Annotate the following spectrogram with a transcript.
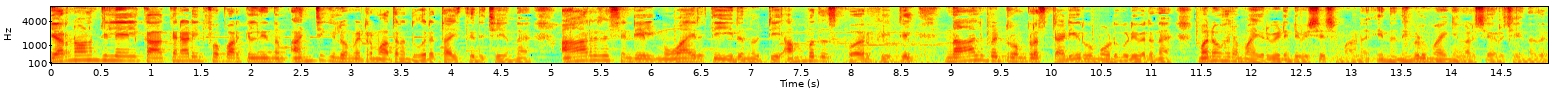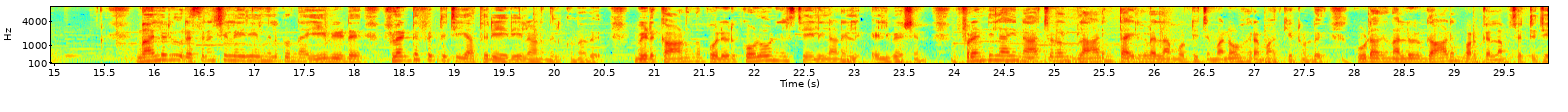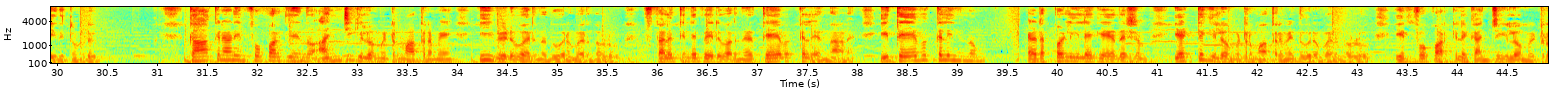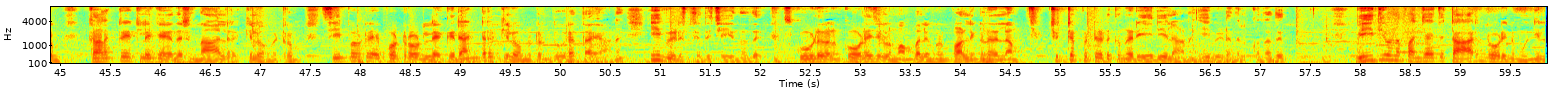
എറണാകുളം ജില്ലയിൽ കാക്കനാട് ഇൻഫോ പാർക്കിൽ നിന്നും അഞ്ച് കിലോമീറ്റർ മാത്രം ദൂരത്തായി സ്ഥിതി ചെയ്യുന്ന ആറര സെന്റിൽ മൂവായിരത്തി ഇരുന്നൂറ്റി അമ്പത് സ്ക്വയർ ഫീറ്റിൽ നാല് ബെഡ്റൂം പ്ലസ് സ്റ്റഡി റൂമോടുകൂടി വരുന്ന മനോഹരമായ ഒരു വീടിന്റെ വിശേഷമാണ് ഇന്ന് നിങ്ങളുമായി ഞങ്ങൾ ഷെയർ ചെയ്യുന്നത്. നല്ലൊരു റെസിഡൻഷ്യൽ ഏരിയയിൽ നിൽക്കുന്ന ഈ വീട് ഫ്ലഡ് എഫക്റ്റ് ചെയ്യാത്തൊരു ഏരിയയിലാണ് നിൽക്കുന്നത്. വീട് കാണുന്ന പോലെ ഒരു കൊളോണിയൽ സ്റ്റൈലിലാണ് എലിവേഷൻ ഫ്രണ്ടിലായി നാച്ചുറൽ ഗ്ലാഡിംഗ് ടൈലുകളെല്ലാം ഒട്ടിച്ച് മനോഹരമാക്കിയിട്ടുണ്ട്. കൂടാതെ നല്ലൊരു ഗാർഡൻ വർക്കെല്ലാം സെറ്റ് ചെയ്തിട്ടുണ്ട്. കാക്കനാട് ഇൻഫോ പാർക്കിൽ നിന്നും അഞ്ച് കിലോമീറ്റർ മാത്രമേ ഈ വീട് വരുന്ന ദൂരം വരുന്നുള്ളൂ. സ്ഥലത്തിന്റെ പേര് പറഞ്ഞത് തേവക്കൽ എന്നാണ്. ഈ തേവക്കലിൽ നിന്നും എടപ്പള്ളിയിലേക്ക് ഏകദേശം എട്ട് കിലോമീറ്റർ മാത്രമേ ദൂരം വരുന്നുള്ളൂ. ഇൻഫോ പാർക്കിലേക്ക് അഞ്ച് കിലോമീറ്ററും കളക്ടറേറ്റിലേക്ക് ഏകദേശം നാലര കിലോമീറ്ററും സീപോർട്ട് എയർപോർട്ട് റോഡിലേക്ക് രണ്ടര കിലോമീറ്റർ ദൂരത്തായാണ് ഈ വീട് സ്ഥിതി ചെയ്യുന്നത്. സ്കൂളുകളും കോളേജുകളും അമ്പലങ്ങളും പള്ളികളും എല്ലാം ചുറ്റപ്പെട്ട് എടുക്കുന്ന ഒരു ഏരിയയിലാണ് ഈ വീട് നിൽക്കുന്നത്. വീതിയുള്ള പഞ്ചായത്ത് ടാറിൻ റോഡിന് മുന്നിൽ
